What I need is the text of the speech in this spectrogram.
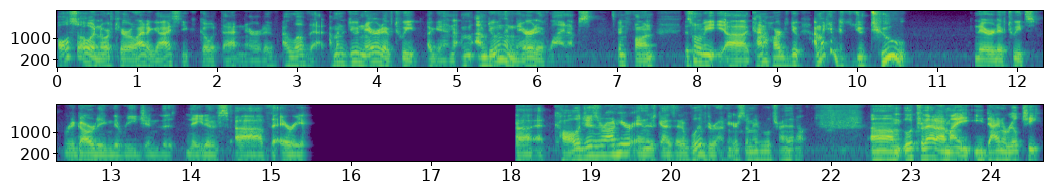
also a North Carolina guy, so you could go with that narrative. I love that. I'm going to do a narrative tweet again. I'm, I'm doing the narrative lineups. It's been fun. This one will be uh, kind of hard to do. I might have to do two narrative tweets regarding the region, the natives of the area uh, at colleges around here, and there's guys that have lived around here. So maybe we'll try that out. Um, look for that on my Edina Realty.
